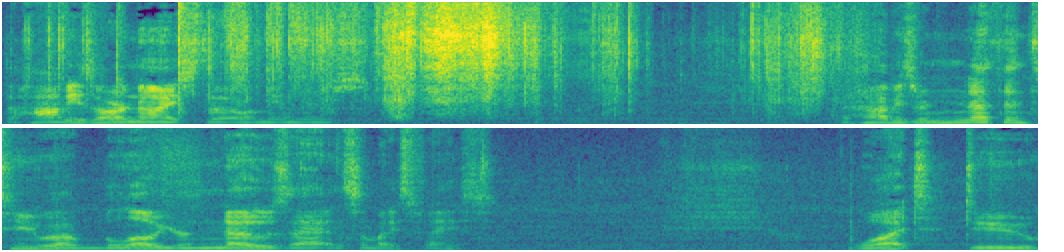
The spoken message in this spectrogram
The hobbies are nice though. I mean, there's the hobbies are nothing to uh, blow your nose at in somebody's face. What do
